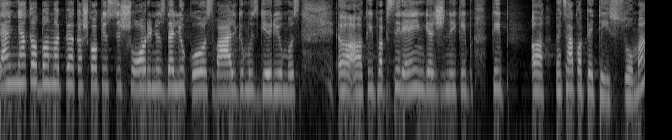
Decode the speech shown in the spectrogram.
ten nekalbam apie kažkokius išorinius dalykus, valgymus, gėrimus, kaip apsirengę, žinai, kaip, kaip, bet sako apie teisumą,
